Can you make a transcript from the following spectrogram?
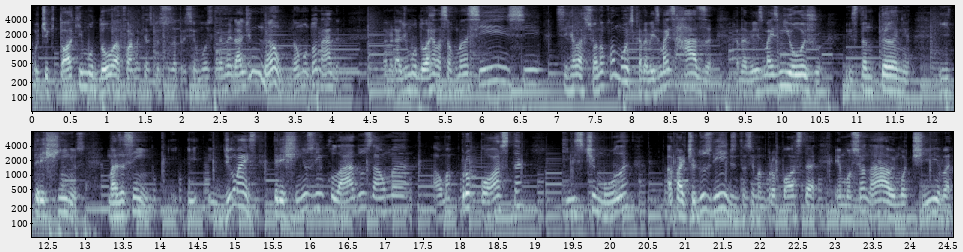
o TikTok mudou a forma que as pessoas apreciam música. Na verdade, não, não mudou nada. Na verdade, mudou a relação como elas se, se, se relacionam com a música, cada vez mais rasa, cada vez mais miojo, instantânea e trechinhos. Mas assim, e, e, digo mais, trechinhos vinculados a uma, a uma proposta que estimula a partir dos vídeos. Então, assim, uma proposta emocional, emotiva,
